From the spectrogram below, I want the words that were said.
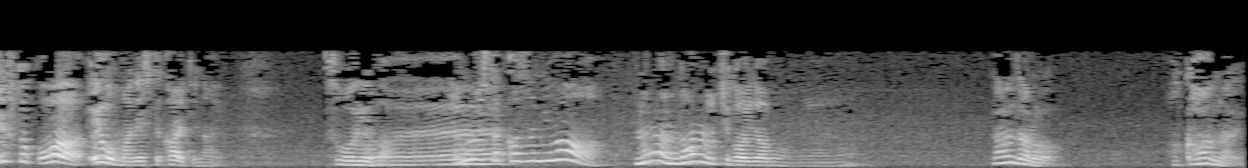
持房子は絵を真似して描いてない。そういえば。山下和美はな何の違いだろうね。なんだろう。わかんない。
